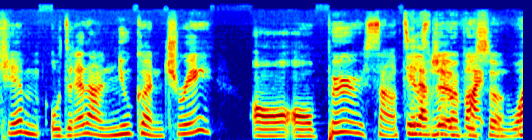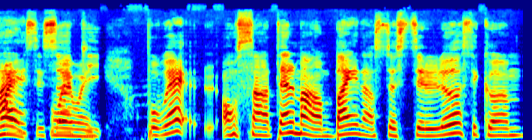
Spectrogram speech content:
crime, on dirait dans le New Country, on, on peut sentir Élargir un peu ça. Ouais, Ouais, c'est ça. ouais, ouais. Puis, pour vrai, on se sent tellement bien dans ce style-là. C'est comme,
